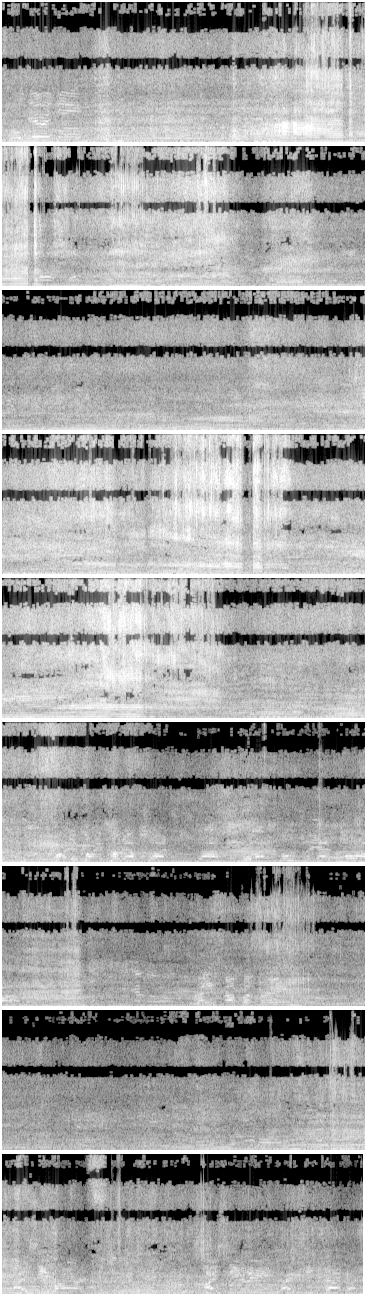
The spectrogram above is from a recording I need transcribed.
Okay, go. modified production, classes one, two, three, and four. Race number three. I see Barnes. I see Lee. I see Dragon.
